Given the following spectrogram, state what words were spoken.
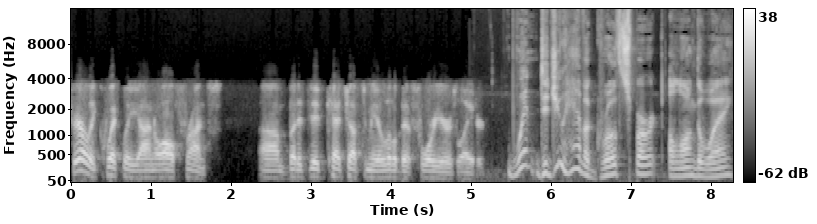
fairly quickly on all fronts. Um, but it did catch up to me a little bit four years later. When did you have a growth spurt along the way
